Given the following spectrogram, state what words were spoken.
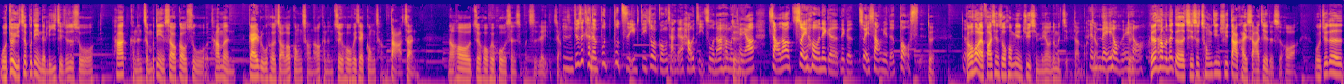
我对于这部电影的理解就是说，他可能整部电影是要告诉我他们该如何找到工厂，然后可能最后会在工厂大战，然后最后会获胜什么之类的，这样。嗯，就是可能不不止一一座工厂，可能好几座，然后他们可能要找到最后那个那个最上面的 BOSS。对。可是后来发现说后面剧情没有那么简单嘛，这样没有没有。可是他们那个其实冲进去大开杀戒的时候啊，我觉得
